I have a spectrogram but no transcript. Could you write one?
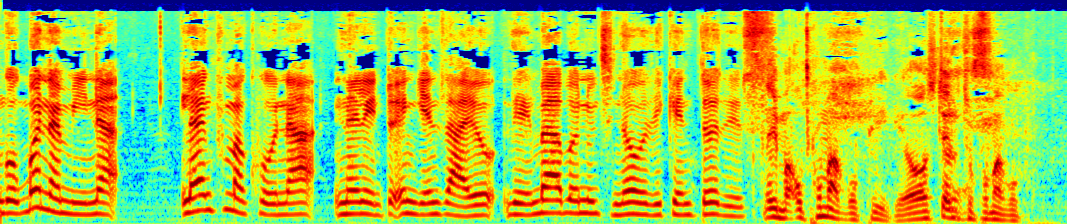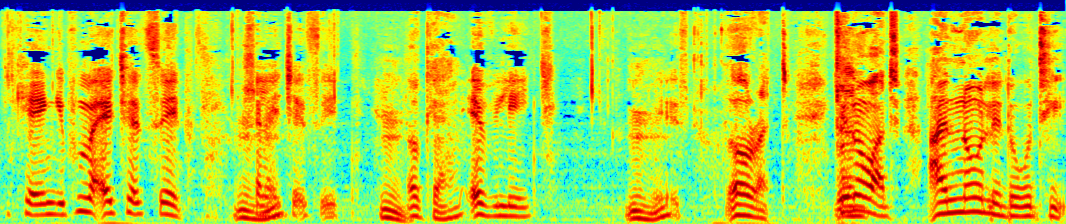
ngokubona mina la ngiphuma khona nalento engiyenzayo then bayabona ukuthi no they can do this. Ima uphuma kuphi ke? Or still to uphuma kuphi? okay ngiphuma echatsworth ngihlala echatsworth okay. E-village yes. All right. You know what? I know lento ukuthi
